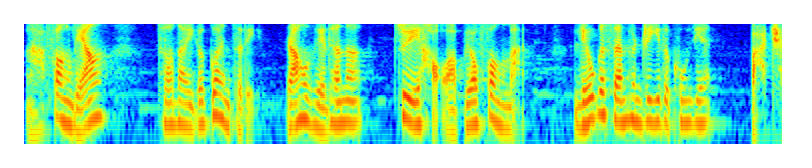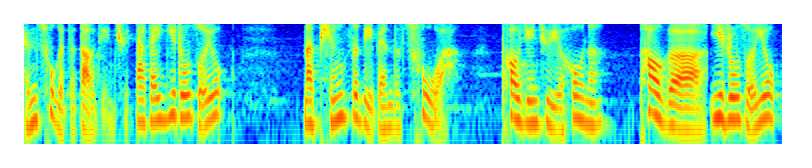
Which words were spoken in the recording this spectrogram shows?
啊，放凉，装到一个罐子里，然后给它呢最好啊不要放满，留个三分之一的空间，把陈醋给它倒进去，大概一周左右。那瓶子里边的醋啊，泡进去以后呢，泡个一周左右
